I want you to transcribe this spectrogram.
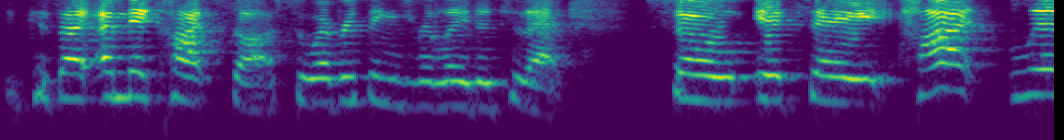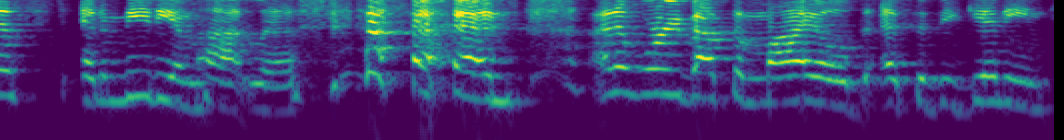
because I, I, make hot sauce, so everything's related to that. So it's a hot list and a medium hot list. and I don't worry about the mild at the beginning.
